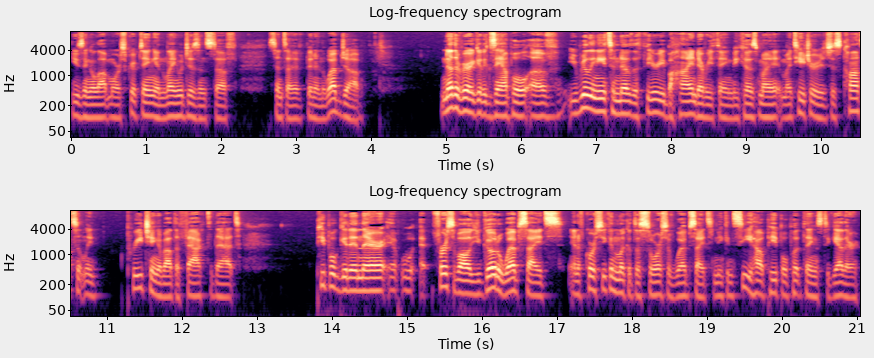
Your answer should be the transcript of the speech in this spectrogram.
using a lot more scripting and languages and stuff. since I've been in the web job. Another very good example of you really need to know the theory behind everything because my, my teacher is just constantly preaching about the fact that people get in there. First of all, you go to websites, and of course, you can look at the source of websites and you can see how people put things together.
